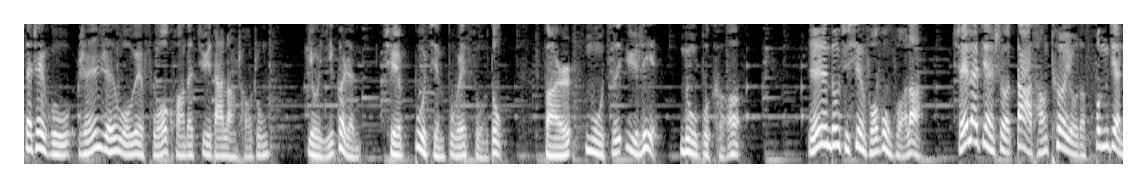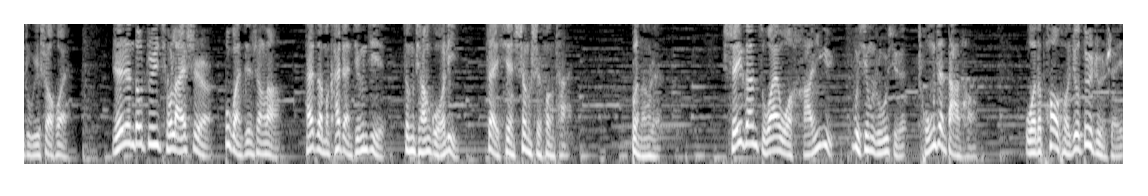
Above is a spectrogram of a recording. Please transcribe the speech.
在这股人人我为佛狂的巨大浪潮中，有一个人却不仅不为所动，反而目眦欲裂，怒不可遏。人人都去信佛供佛了，谁来建设大唐特有的封建主义社会？人人都追求来世，不管今生了，还怎么开展经济、增强国力、再现盛世风采？不能忍！谁敢阻碍我韩愈复兴儒学、重振大唐，我的炮口就对准谁！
